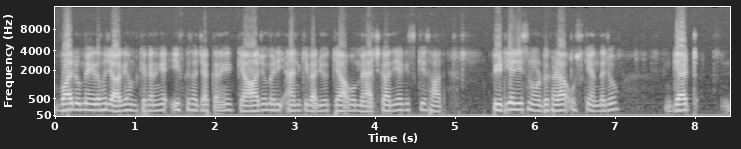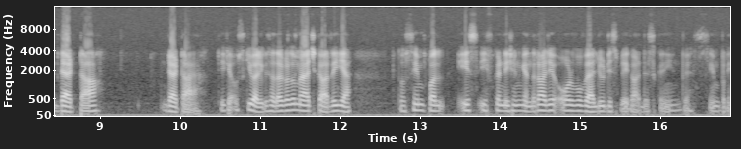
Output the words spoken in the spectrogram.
वाई रूम में एक दफ़ा जाके हम क्या करेंगे? इफ़ के साथ चेक करेंगे। क्या जो मेरी एन की वैल्यू है क्या वो मैच कर रही है? किसके साथ? पी टी जिस नोट पर खड़ा उसके अंदर जो गेट डाटा डाटा है ठीक है? उसकी वैल्यू के साथ अगर तो मैच कर रही है। तो सिंपल इस इफ़ कंडीशन के अंदर आ जाए और वो वैल्यू डिस्प्ले कर दे स्क्रीन पे सिंपली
